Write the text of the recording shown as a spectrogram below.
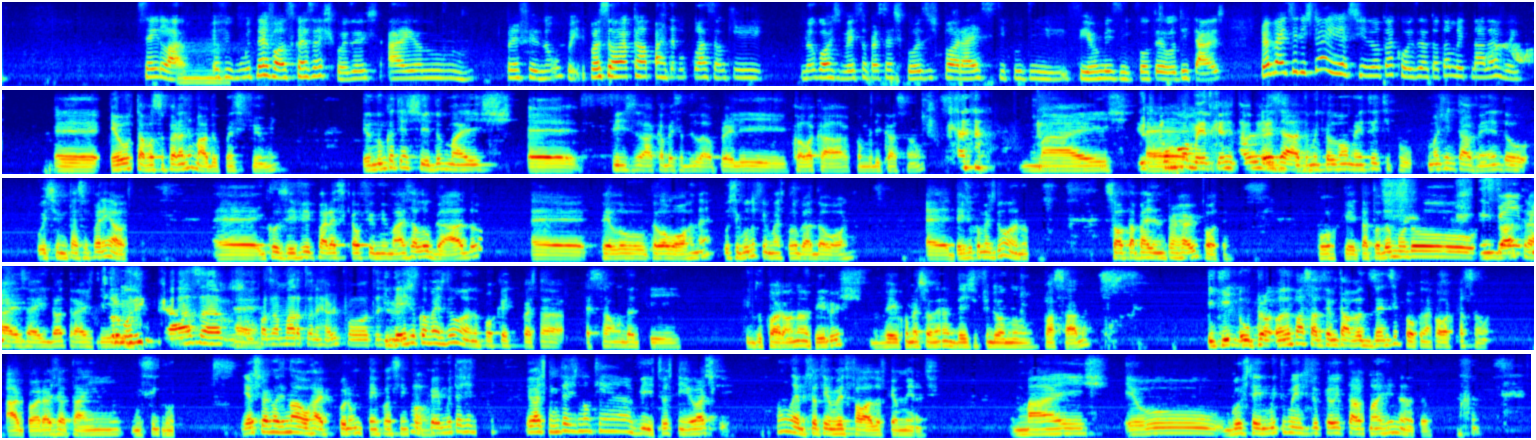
Sei lá, hum. eu fico muito nervosa com essas coisas. Aí eu não prefiro não ver. Tipo, eu sou aquela parte da população que não gosta de ver sobre essas coisas, explorar esse tipo de filmes e conteúdo e tal. Prefere se distrair assistindo outra coisa totalmente nada a ver. É, eu tava super animado com esse filme. Eu nunca tinha assistido, mas é, fiz a cabeça de Léo pra ele colocar como indicação. Mas. E é, pelo momento que a gente tá vivendo. Exato, muito pelo momento, e tipo, como a gente tá vendo, o filme tá super em alta. É, inclusive, parece que é o filme mais alugado é, pelo, pela Warner, o segundo filme mais alugado da Warner, é, desde o começo do ano. Só tá perdendo pra Harry Potter. Porque tá todo mundo indo Sempre. atrás, é, indo atrás de. Todo mundo em casa, É. fazer uma maratona em Harry Potter. E desde o começo do ano, porque tipo, essa, essa onda de, do coronavírus veio, começou né, desde o fim do ano passado. E que o ano passado o filme tava 200 e pouco na colocação. Agora já tá em, em segundo. E acho que vai continuar o hype por um tempo, assim, Bom. porque muita gente. Eu acho que muita gente não tinha visto, assim, eu acho que. Não lembro se eu tinha ouvido falar do filme antes. Mas eu gostei muito menos do que eu estava imaginando.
